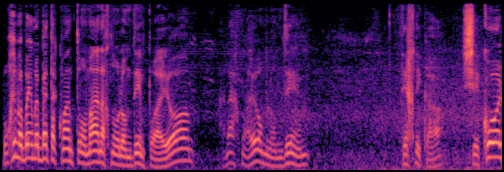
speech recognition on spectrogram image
ברוכים הבאים לבית הקוונטום, מה אנחנו לומדים פה היום? אנחנו היום לומדים טכניקה שכל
